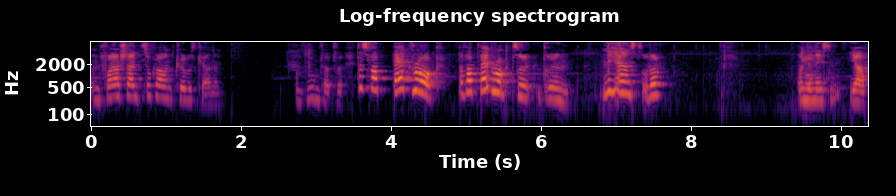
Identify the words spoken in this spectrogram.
Und Feuerstein, Zucker und Kürbiskerne. Und Blumentöpfe. Das war Bedrock! Da war Bedrock drin. Nicht ernst, oder? Und den nächsten. Ja.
